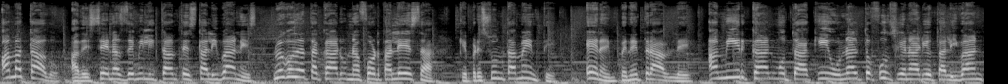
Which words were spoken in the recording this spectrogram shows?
ha matado a decenas de militantes talibanes luego de atacar una fortaleza que presuntamente era impenetrable. Amir Khan Mutaki, un alto funcionario talibán,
